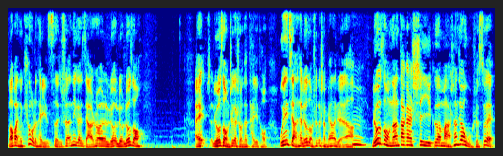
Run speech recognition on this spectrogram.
老板就 Q 了他一次，就说那个，假如说刘刘刘总，哎，刘总这个时候他抬起头，我给你讲一下刘总是个什么样的人啊？嗯，刘总呢，大概是一个马上就要五十岁，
